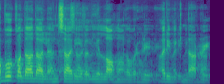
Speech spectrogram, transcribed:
அபு கதாதா அல் அன்சாரி ரலி அவர்கள் அறிவிக்கின்றார்கள்.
